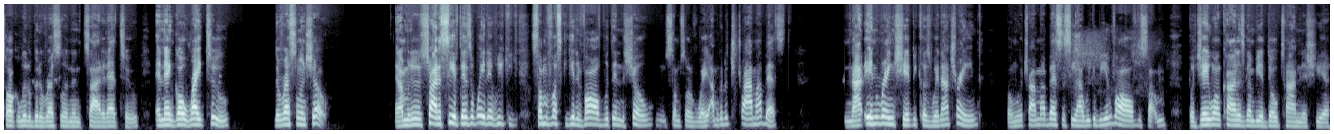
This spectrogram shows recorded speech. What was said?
talk a little bit of wrestling inside of that too, and then go right to the wrestling show. And I'm gonna try to see if there's a way that we could some of us could get involved within the show some sort of way. I'm gonna try my best. Not in ring shit because we're not trained, So I'm gonna try my best to see how we could be involved or something. But J1 Con is gonna be a dope time this year.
